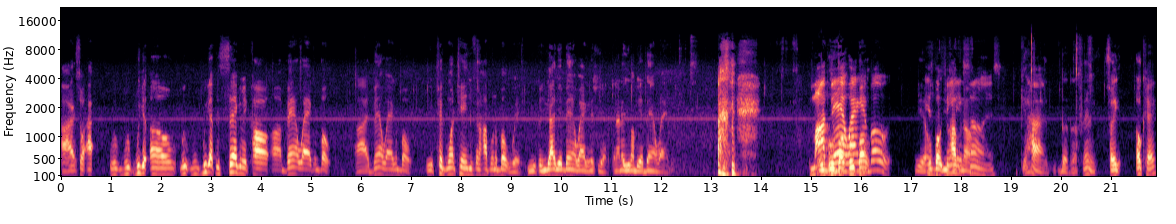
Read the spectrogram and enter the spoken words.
All right, so I we, we, we got um we, we got this segment called uh, bandwagon boat. All right, bandwagon boat. You pick one team you finna hop on the boat with. You you gotta be a bandwagon this year, and I know you're gonna be a bandwagon. My Who- who boat- who bandwagon boat? boat. Yeah, is who boat you hopping Phoenix on? Suns. God, the the Phoenix. So they, okay,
